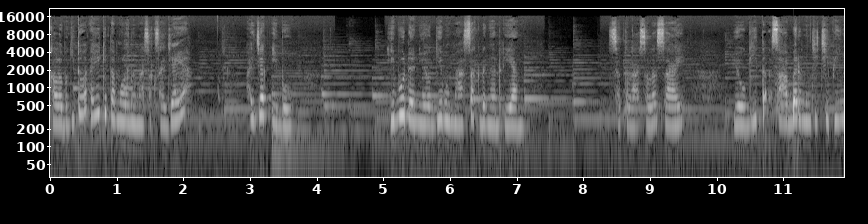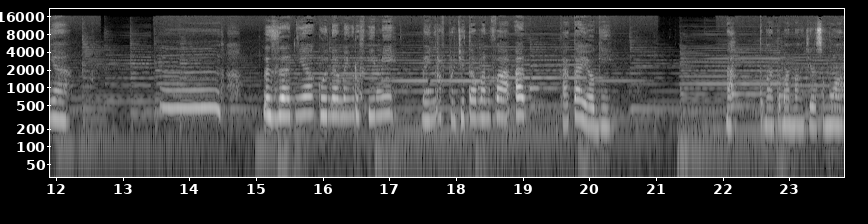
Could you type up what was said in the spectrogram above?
kalau begitu, ayo kita mulai memasak saja ya. Ajak ibu. Ibu dan Yogi memasak dengan riang. Setelah selesai, Yogi tak sabar mencicipinya. Hmm, lezatnya kuliner mangrove ini. Mangrove berjuta manfaat, kata Yogi. Nah, teman-teman mangcil semua,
